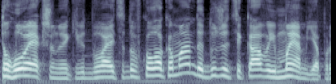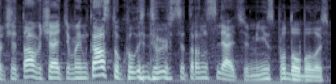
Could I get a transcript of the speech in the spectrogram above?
того екшену, який відбувається довкола команди, дуже цікавий мем я прочитав в чаті Майнкасту, коли дивився трансляцію. Мені сподобалось.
